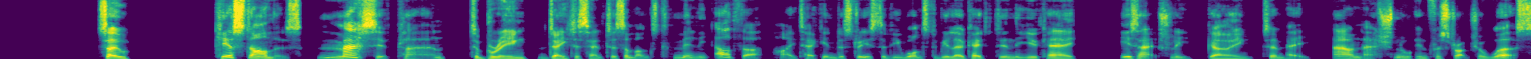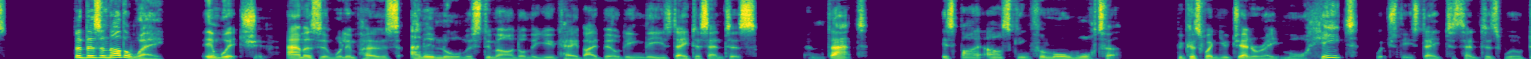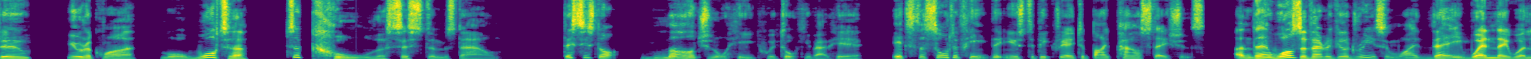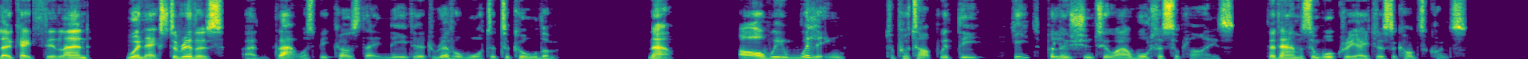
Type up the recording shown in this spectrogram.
So, Keir Starmer's massive plan to bring data centers amongst many other high tech industries that he wants to be located in the UK is actually going to make our national infrastructure worse. But there's another way in which Amazon will impose an enormous demand on the UK by building these data centers. And that is by asking for more water. Because when you generate more heat, which these data centers will do, you require more water to cool the systems down. This is not marginal heat we're talking about here. It's the sort of heat that used to be created by power stations. And there was a very good reason why they, when they were located inland, were next to rivers, and that was because they needed river water to cool them. Now, are we willing to put up with the heat pollution to our water supplies that Amazon will create as a consequence?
